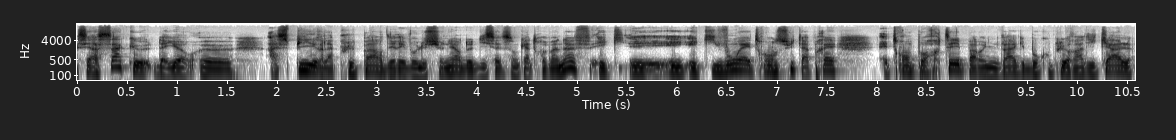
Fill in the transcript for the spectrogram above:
C'est à ça que d'ailleurs euh, aspirent la plupart des révolutionnaires de 1789 et qui, vont être ensuite après être emportés par une vague beaucoup plus radicale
